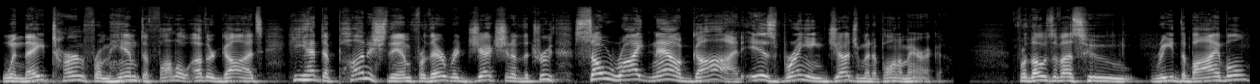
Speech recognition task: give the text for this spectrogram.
when they turned from Him to follow other gods, He had to punish them for their rejection of the truth. So, right now, God is bringing judgment upon America. For those of us who read the Bible,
